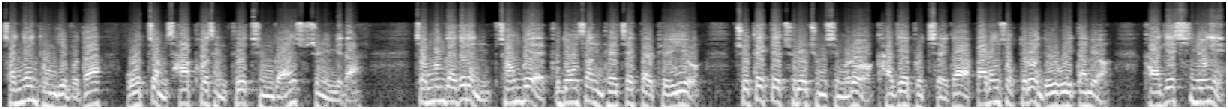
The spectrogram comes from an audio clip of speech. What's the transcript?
전년 동기보다 5.4% 증가한 수준입니다. 전문가들은 정부의 부동산 대책 발표 이후 주택대출을 중심으로 가계 부채가 빠른 속도로 늘고 있다며 가계 신용이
